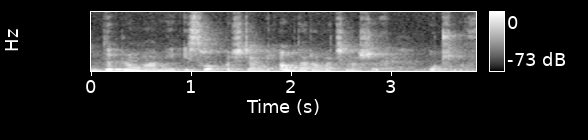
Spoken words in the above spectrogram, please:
dyplomami i słodkościami obdarować naszych uczniów.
